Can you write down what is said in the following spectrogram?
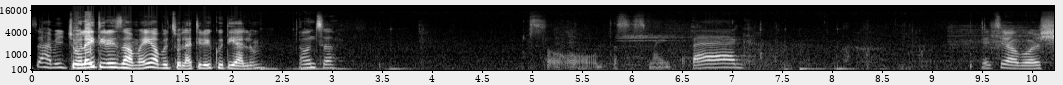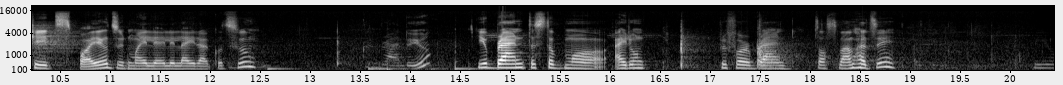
सो हामी झोलाइतिरै जाऊँ है अब झोलातिरै कुदिहालौँ। हुन्छ। So this is my bag यो चाहिँ अब सेड्स भयो जुन मैले अहिले लगाइरहेको छु। ब्रान्ड हो यो यो ब्रान्ड त्यस्तो म आई डोन्ट प्रिफर ब्रान्ड चस्मामा चाहिँ। यो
